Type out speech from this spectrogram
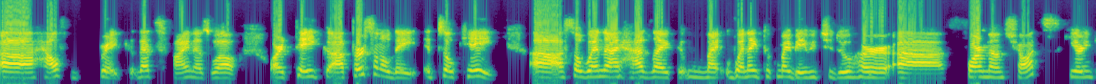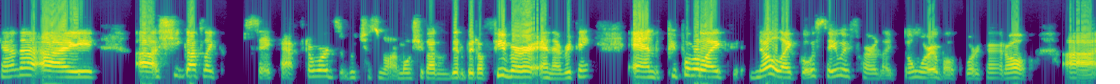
uh, health break. That's fine as well. Or take a personal day. It's okay. Uh, so when i had like my when i took my baby to do her uh, four month shots here in Canada, I uh, she got like sick afterwards, which is normal. She got a little bit of fever and everything, and people were like, "No, like go stay with her. Like don't worry about work at all." Uh,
